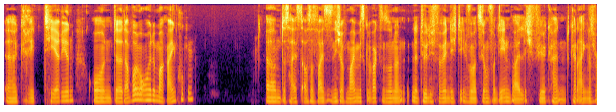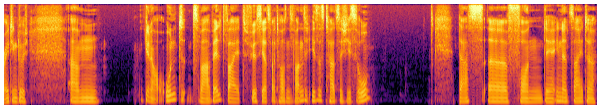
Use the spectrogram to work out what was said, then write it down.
äh, Kriterien. Und äh, da wollen wir heute mal reingucken. Ähm, das heißt, ausnahmsweise ist nicht auf meinem Mist gewachsen, sondern natürlich verwende ich die Informationen von denen, weil ich führe kein, kein eigenes Rating durch. Ähm, genau, und zwar weltweit fürs Jahr 2020 ist es tatsächlich so, dass äh, von der Internetseite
